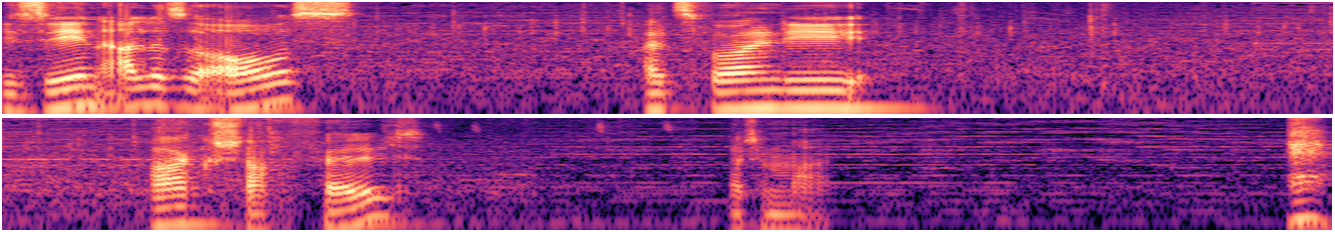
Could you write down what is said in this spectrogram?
Die sehen alle so aus, als wollen die Parkschachfeld. Warte mal. Hä?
